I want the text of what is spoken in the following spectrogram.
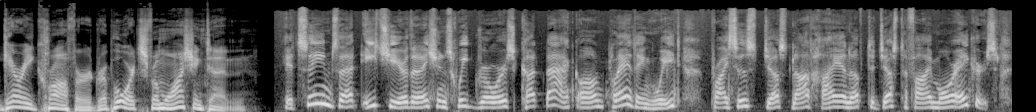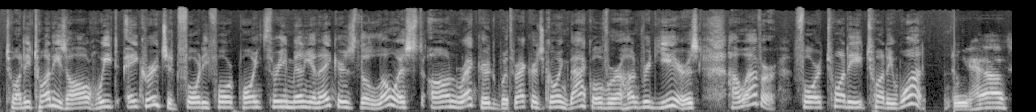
Gary Crawford reports from Washington. It seems that each year the nation's wheat growers cut back on planting wheat, prices just not high enough to justify more acres. 2020's all wheat acreage at 44.3 million acres, the lowest on record, with records going back over 100 years. However, for 2021, we have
